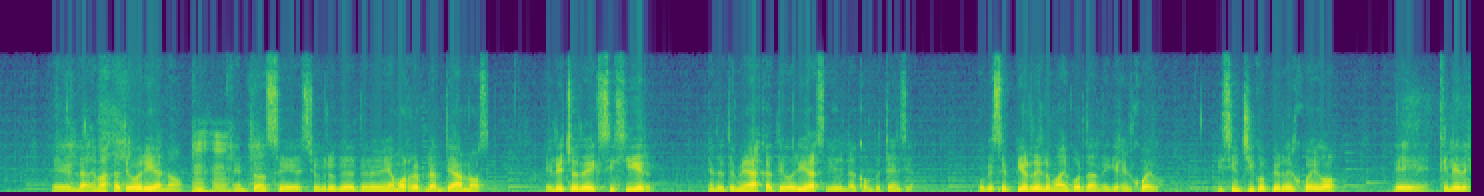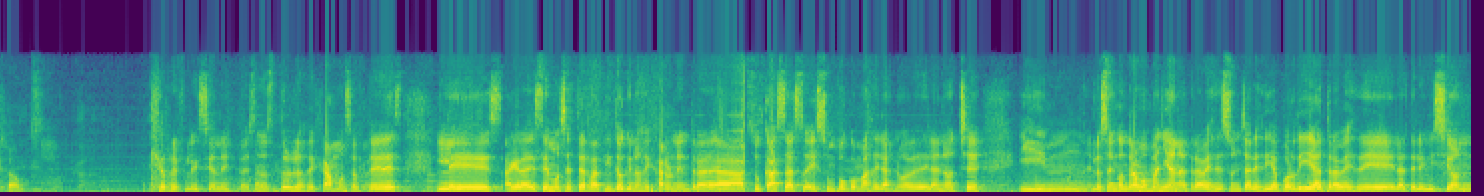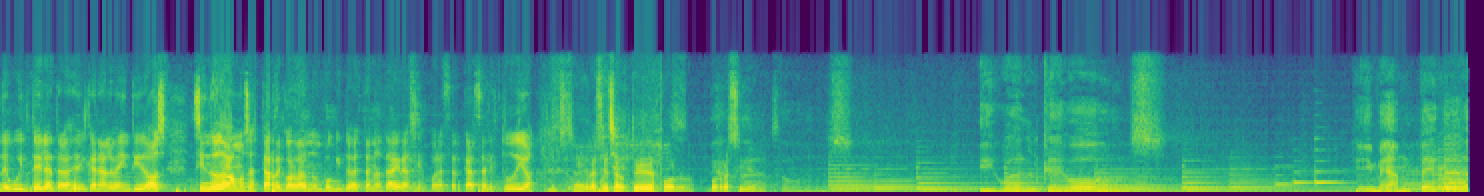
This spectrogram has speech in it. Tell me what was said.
las demás categorías? ¿no? Entonces yo creo que deberíamos replantearnos el hecho de exigir en determinadas categorías eh, la competencia, porque se pierde lo más importante, que es el juego. Y si un chico pierde el juego, eh, ¿qué le dejamos? Qué reflexión esta. Nosotros los dejamos a ustedes. Les agradecemos este ratito que nos dejaron entrar a su casa. Es un poco más de las 9 de la noche. Y mm, los encontramos mañana a través de Sunchales Día por Día, a través de la televisión de Wiltel, a través del canal 22. Sin duda vamos a estar recordando un poquito de esta nota. Gracias por acercarse al estudio. Muchísimas gracias a ustedes por, por recibirnos. Igual que vos. Y me han pegado.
